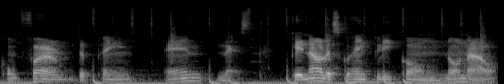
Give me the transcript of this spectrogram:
confirm the pen and next. Okay, now let's go ahead and click on no now.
